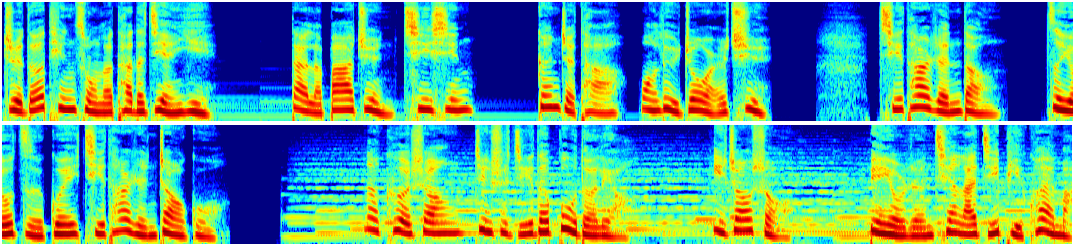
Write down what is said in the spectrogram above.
只得听从了他的建议，带了八郡七星。”跟着他往绿洲而去，其他人等自有子规其他人照顾。那客商竟是急得不得了，一招手，便有人牵来几匹快马，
